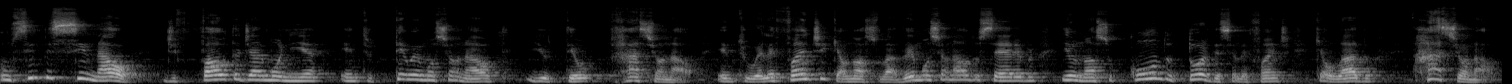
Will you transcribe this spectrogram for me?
um simples sinal de falta de harmonia entre o teu emocional e o teu racional. Entre o elefante, que é o nosso lado emocional do cérebro, e o nosso condutor desse elefante, que é o lado racional.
